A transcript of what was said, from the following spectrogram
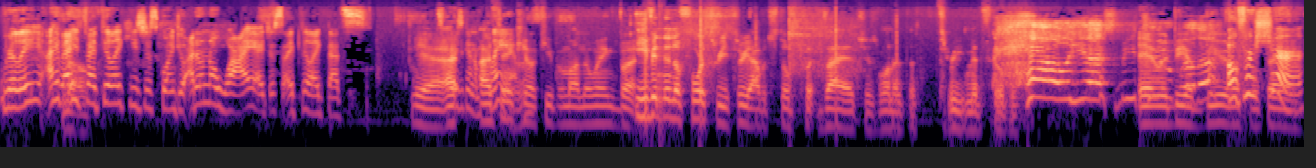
Really? I, No. I I feel like he's just going to. I don't know why. I just I feel like that's Yeah, So he's I, gonna I think him. he'll keep him on the wing, but Even in a four-three-three, I would still put Ziyech as one of the three midfielders. Hell yes, me too, it would be brother. a beautiful oh for thing. sure.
